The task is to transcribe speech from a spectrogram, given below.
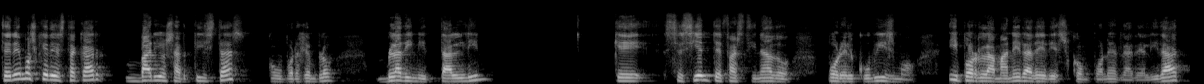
tenemos que destacar varios artistas, como por ejemplo Vladimir Tallin, que se siente fascinado por el cubismo y por la manera de descomponer la realidad.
